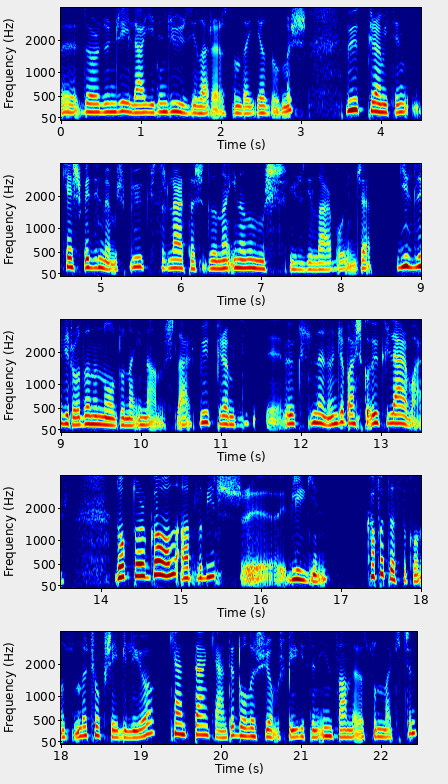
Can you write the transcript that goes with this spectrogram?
e, 4. ila 7. yüzyıllar arasında yazılmış. Büyük piramidin keşfedilmemiş büyük sırlar taşıdığına inanılmış yüzyıllar boyunca gizli bir odanın olduğuna inanmışlar. Büyük piramidin e, öyküsünden önce başka öyküler var. Doktor Gall adlı bir e, bilgin kafatası konusunda çok şey biliyor. Kentten kente dolaşıyormuş bilgisini insanlara sunmak için.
